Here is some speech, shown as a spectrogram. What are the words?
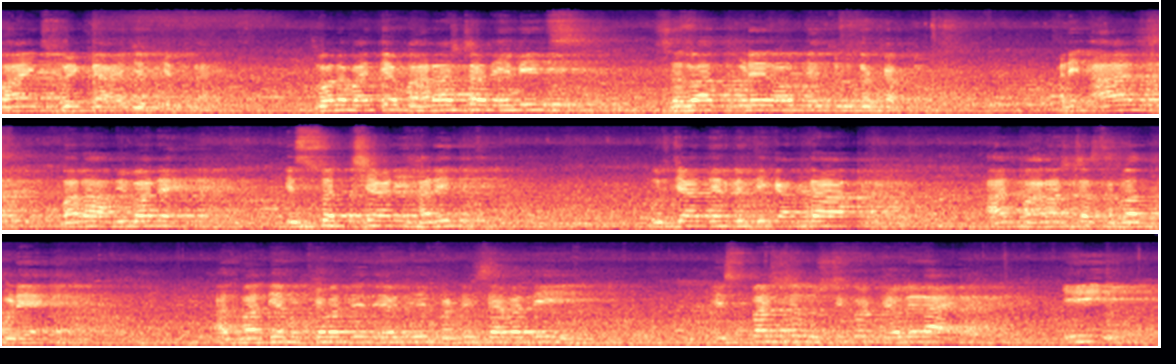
महा इकडे आयोजित केलेलं आहे. तुम्हाला माहिती आहे महाराष्ट्र नेहमीच सर्वात पुढे राहून नेतृत्व करतो. आणि आज मला अभिमान आहे की स्वच्छ आणि हरित ऊर्जा निर्मिती करता आज महाराष्ट्र सर्वात पुढे आहे. आज माननीय मुख्यमंत्री देवेंद्र फडणवीस साहेबांनी स्पष्ट दृष्टिकोन ठेवलेला आहे की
